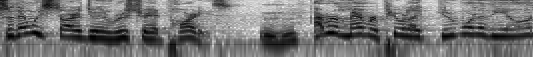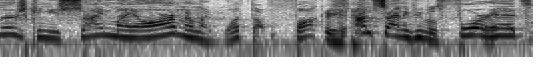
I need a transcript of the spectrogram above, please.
So then we started doing Roosterhead parties. Mm-hmm. I remember people were like, "You're one of the owners. Can you sign my arm?" I'm like, "What the fuck?" Yeah. I'm signing people's foreheads.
